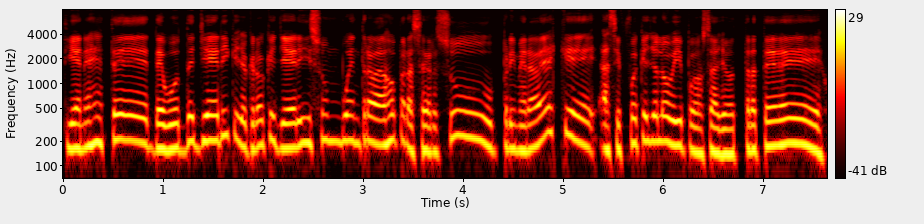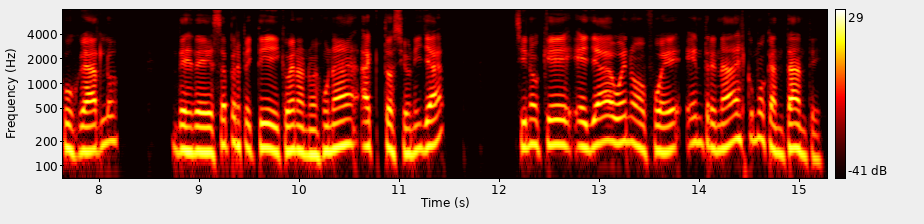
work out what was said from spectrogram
tienes este debut de Jerry, que yo creo que Jerry hizo un buen trabajo para hacer su primera vez, que así fue que yo lo vi, pues, o sea, yo traté de juzgarlo desde esa perspectiva y que, bueno, no es una actuación y ya, sino que ella, bueno, fue entrenada es como cantante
